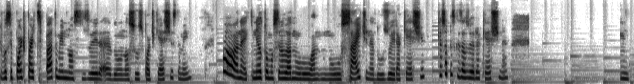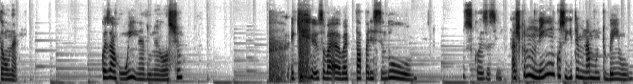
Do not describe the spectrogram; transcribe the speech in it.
Você pode participar também do nosso é, do nossos podcasts também. Ó, né, que nem eu tô mostrando lá no, no site, né, do Zoeira Cast. Que é só pesquisar Zoeira Cast, né? Então, né. Coisa ruim, né, do negócio. É que só vai vai tá aparecendo as coisas assim. Acho que eu não- nem consegui terminar muito bem o.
